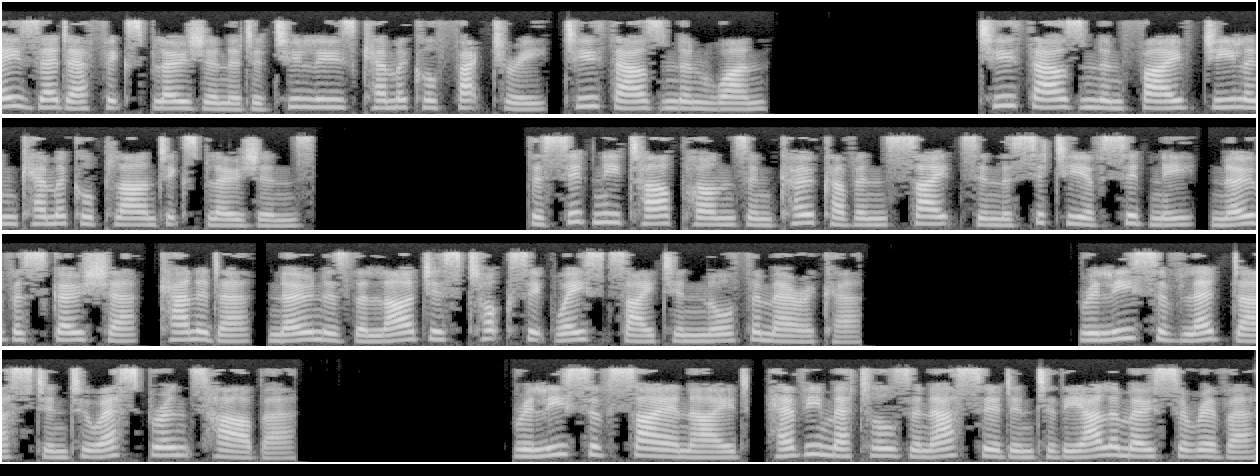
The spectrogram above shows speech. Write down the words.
AZF explosion at a Toulouse chemical factory 2001 2005 Geelong chemical plant explosions the Sydney tar ponds and coke ovens sites in the city of Sydney, Nova Scotia, Canada, known as the largest toxic waste site in North America. Release of lead dust into Esperance Harbor. Release of cyanide, heavy metals and acid into the Alamosa River,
